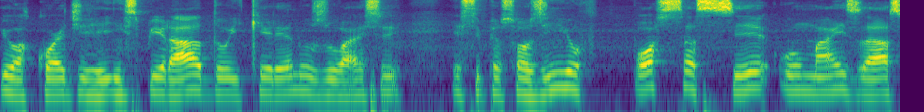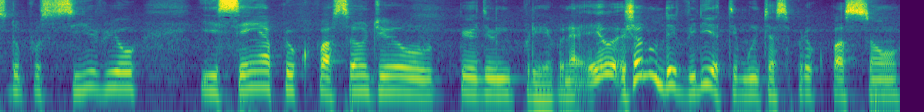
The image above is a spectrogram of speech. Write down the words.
eu acorde inspirado e querendo zoar esse, esse pessoalzinho, eu possa ser o mais ácido possível e sem a preocupação de eu perder o emprego, né? Eu já não deveria ter muito essa preocupação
